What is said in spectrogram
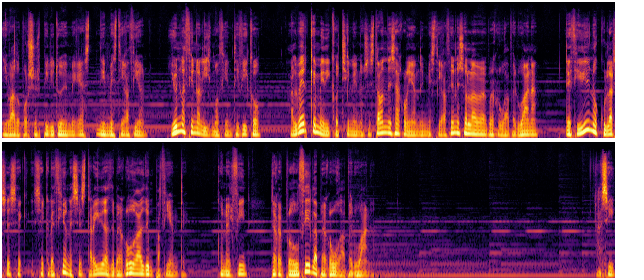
Llevado por su espíritu de investigación y un nacionalismo científico, al ver que médicos chilenos estaban desarrollando investigaciones sobre la verruga peruana, decidió inocularse secreciones extraídas de verrugas de un paciente, con el fin de reproducir la verruga peruana. Así,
